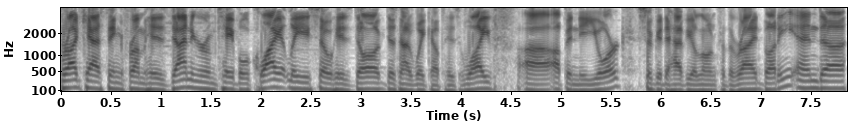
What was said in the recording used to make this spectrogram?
broadcasting from his dining room table quietly so his dog does not wake up his wife uh, up in New York. So good to have you along for the ride, buddy. And uh,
